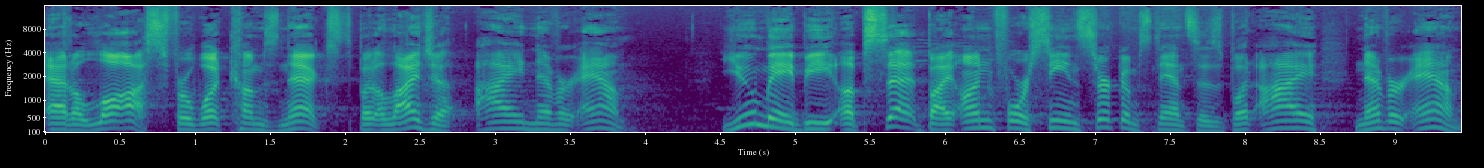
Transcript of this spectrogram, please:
at a loss for what comes next, but Elijah, I never am. You may be upset by unforeseen circumstances, but I never am.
